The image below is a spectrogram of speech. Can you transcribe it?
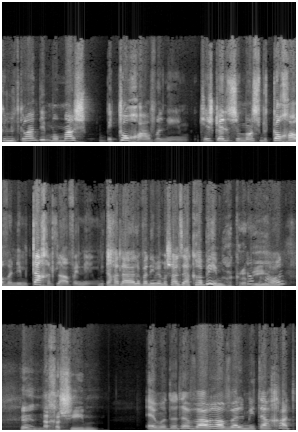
כאילו התכוונתי ממש בתוך האבנים. כי יש כאלה שממש בתוך האבנים, מתחת לאבנים. מתחת ללבנים למשל זה עקרבים. עקרבים, נכון? כן, נחשים, הם אותו דבר, אבל מתחת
